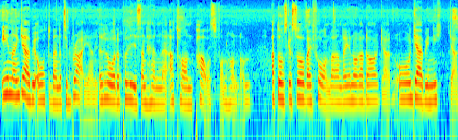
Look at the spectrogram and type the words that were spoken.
Innan Gabby återvänder till Brian råder polisen henne att ta en paus från honom. Att de ska sova ifrån varandra i några dagar och Gabby nickar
